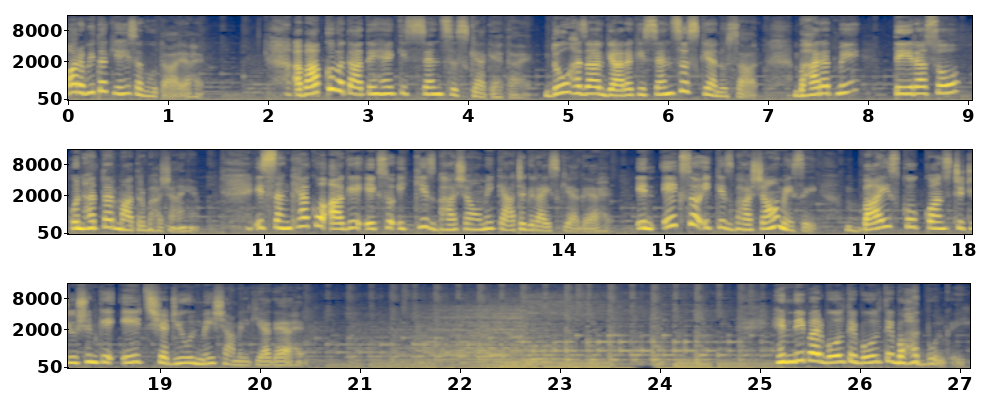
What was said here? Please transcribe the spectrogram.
और अभी तक यही सब होता आया है। अब आपको बताते हैं कि सेंसस क्या कहता है। 2011 के सेंसस के अनुसार, भारत में तेरह मातृभाषाएँ हैं। इस संख्या को आगे 121 भाषाओं में कैटेगराइज किया गया है। इन 121 भाषाओं में से 22 को कॉन्स्टिट्यूशन के एट शेड्यूल में शामिल किया गया है। हिंदी पर बोलते बोलते बहुत बोल गई,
